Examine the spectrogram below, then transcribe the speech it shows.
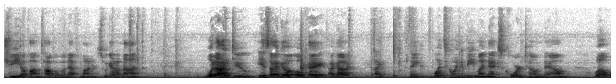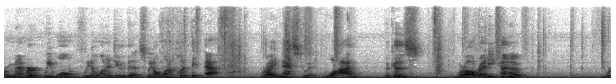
G up on top of an F minor. So we got a 9. What I do is I go, okay, I got I think what's going to be my next chord tone down? Well, remember, we won't, we don't want to do this. We don't want to put the F right next to it. Why? Because we're already kind of, we're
